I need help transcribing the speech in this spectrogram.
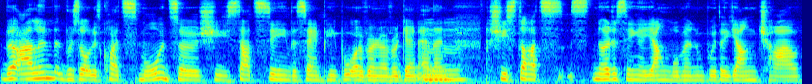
the island resort is quite small. And so she starts seeing the same people over and over again. And then she starts noticing a young woman with a young child.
